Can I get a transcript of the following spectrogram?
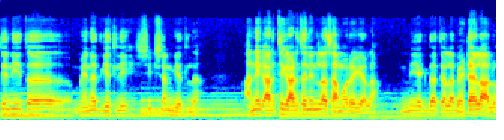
त्यांनी इथं मेहनत घेतली शिक्षण घेतलं. अनेक आर्थिक अडचणींना सामोरे गेला. मी एकदा त्याला भेटायला आलो.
